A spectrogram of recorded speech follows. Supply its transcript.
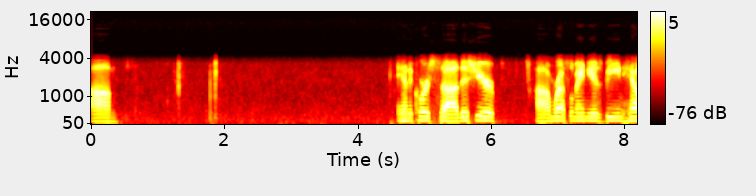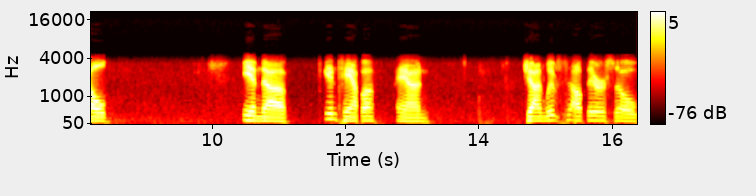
Um, and of course, uh, this year, um, WrestleMania is being held in uh, in Tampa, and John lives out there, so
